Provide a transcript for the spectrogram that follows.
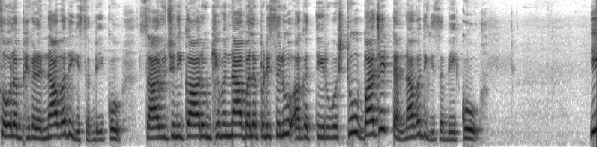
ಸೌಲಭ್ಯಗಳನ್ನು ಒದಗಿಸಬೇಕು. ಸಾರ್ವಜನಿಕ ಆರೋಗ್ಯವನ್ನು ಬಲಪಡಿಸಲು ಅಗತ್ಯ ಇರುವಷ್ಟು ಬಜೆಟ್ ಅನ್ನು ಒದಗಿಸಬೇಕು. ಈ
